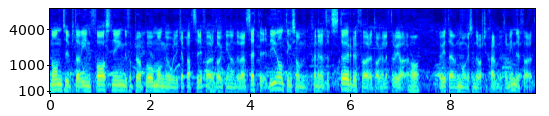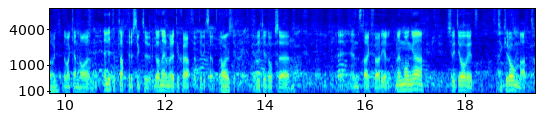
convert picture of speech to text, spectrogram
någon typ av infasning, du får pröva på många olika platser i företaget innan du väl sätter dig. Det är ju någonting som generellt sett större företag har lättare att göra. Ja. Jag vet även många som drar sig skärmen av mindre företag, där man kan ha en, en lite plattare struktur. Du har närmare till chefen till exempel, Ja, det. vilket också är eh, en stark fördel. Men många, så vitt jag vet, tycker om att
